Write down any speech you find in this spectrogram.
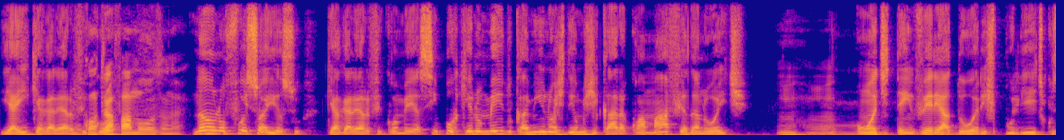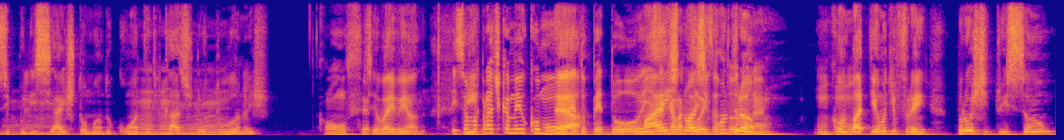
e aí que a galera ficou. Encontrar famoso, né? Não, não foi só isso. Que a galera ficou meio assim, porque no meio do caminho nós demos de cara com a máfia da noite, Uhum. onde tem vereadores, políticos e policiais tomando conta de casas Uhum. noturnas. Com certeza. Você vai vendo. Isso é uma E- prática meio comum, É, né? Do P2, Mas nós encontramos. Toda, né? E combatemos de frente. Prostituição,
